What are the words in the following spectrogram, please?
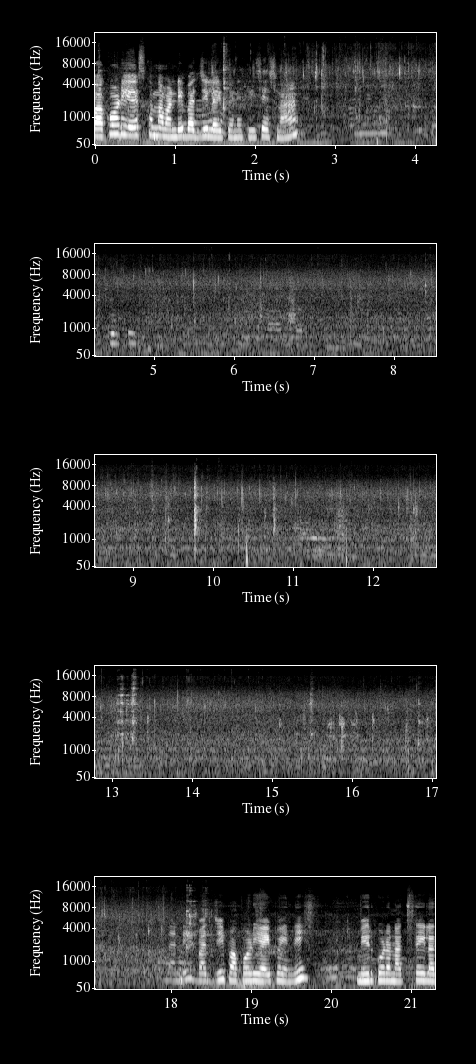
పకోడీ వేసుకుందామండి బజ్జీలు అయిపోయినాయి తీసేసిన. అండి బజ్జీ పకోడీ అయిపోయింది. మీరు కూడా నచ్చితే ఇలా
